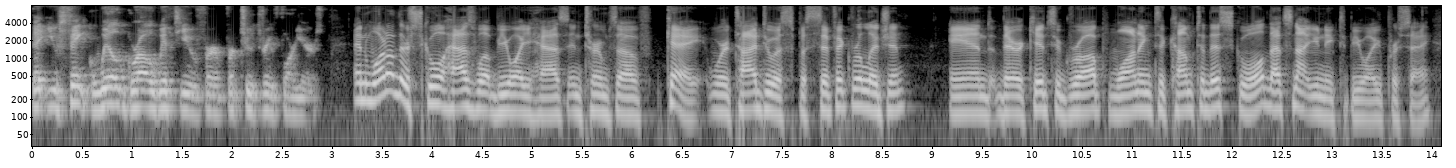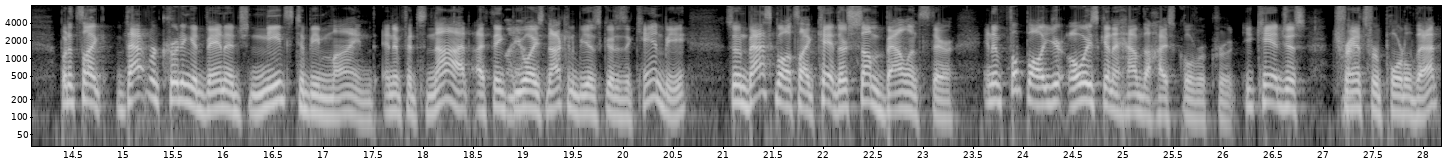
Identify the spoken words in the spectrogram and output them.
that you think will grow with you for, for two, three, four years. And what other school has what BYU has in terms of, okay, we're tied to a specific religion, and there are kids who grow up wanting to come to this school. That's not unique to BYU per se. But it's like that recruiting advantage needs to be mined. And if it's not, I think oh, yeah. BYU is not going to be as good as it can be. So in basketball, it's like, okay, there's some balance there. And in football, you're always going to have the high school recruit. You can't just transfer portal that.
